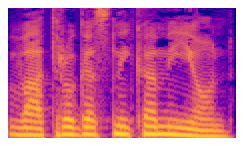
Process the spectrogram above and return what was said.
Vatrogasni kamion.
